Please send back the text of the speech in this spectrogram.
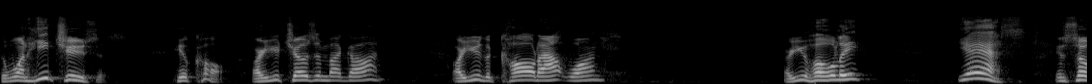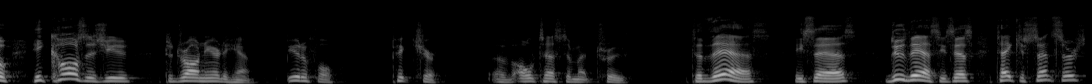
The one he chooses, he'll call. Are you chosen by God? Are you the called out ones? Are you holy? Yes. And so he causes you to draw near to him. Beautiful picture of Old Testament truth. To this, he says, do this. He says, take your censers,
